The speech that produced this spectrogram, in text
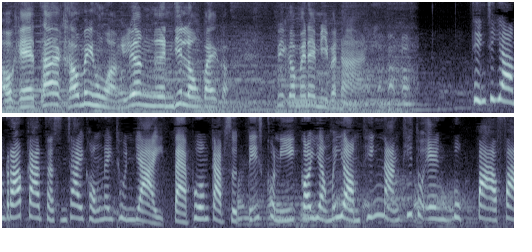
โอเค ถ้าเขาไม่ห่วงเรื่องเงินที่ลงไปก็พี่ก็ไม่ได้มีปัญหา ถึงจะยอมรับการตัดสินใจของนายทุนใหญ่ แต่พ่วงกับสุดติสคนนี้ก็ยังไม่ยอมทิ้งหนังที่ตัวเองบุกป่าฝ่า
